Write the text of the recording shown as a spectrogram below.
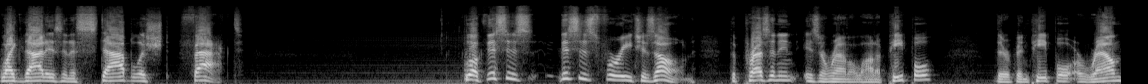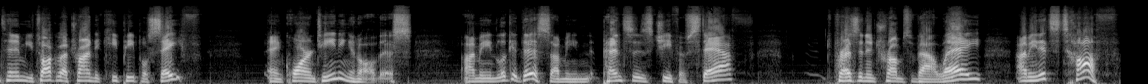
like that is an established fact. Look, this is this is for each his own. The president is around a lot of people. There have been people around him. You talk about trying to keep people safe and quarantining and all this. I mean, look at this. I mean, Pence's chief of staff, President Trump's valet. I mean, it's tough.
